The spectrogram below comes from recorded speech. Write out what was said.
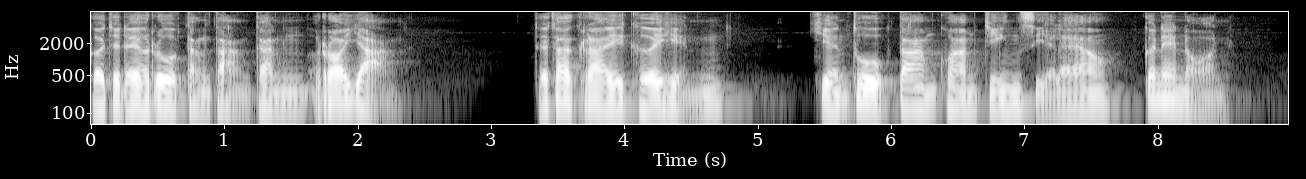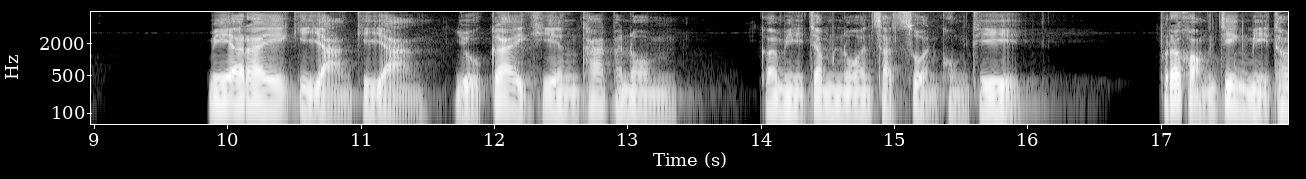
ก็จะได้รูปต่างๆกันร้อยอย่าง แต่ถ้าใครเคยเห็น เขียนถูกตามความจริงเสียแล้วก็แน่นอน มีอะไรกี่อย่างกี่อย่างอยู่ใกล้เคียงธาตุพนม ก็มีจำนวนสัดส่วนคงที่ เพราะของจริงมีเท่า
